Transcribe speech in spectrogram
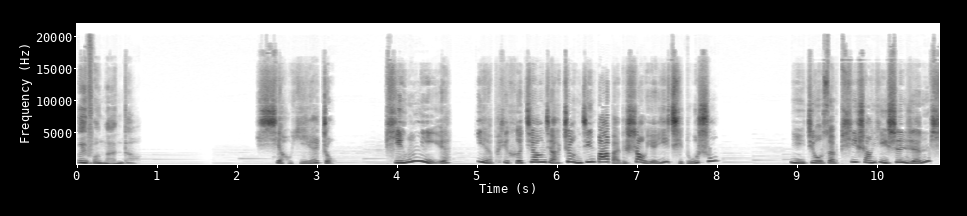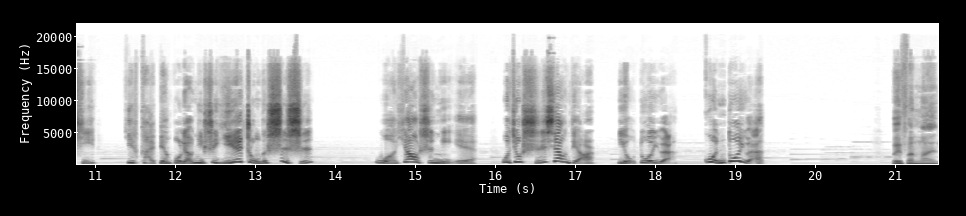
魏凤兰道：“小野种。”凭你也配和江家正经八百的少爷一起读书？你就算披上一身人皮，也改变不了你是野种的事实。我要是你，我就识相点儿，有多远滚多远。魏芬兰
